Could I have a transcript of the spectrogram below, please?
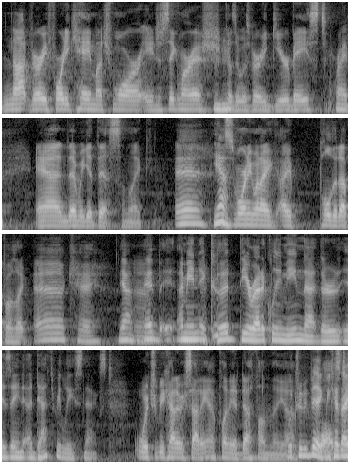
Not very 40k, much more Age of Sigmar-ish Mm-hmm. because it was very gear based. Right. And then we get this. I'm like, eh. Yeah. This morning when I, I pulled it up, I was like, eh, okay. Yeah. Eh. It- I mean, it could theoretically mean that there is a, a death release next, Which would be kind of exciting. I have plenty of death on the uh, which would be big because I.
